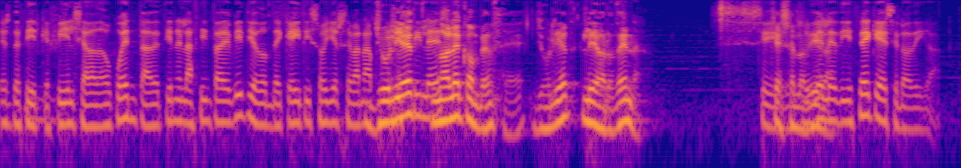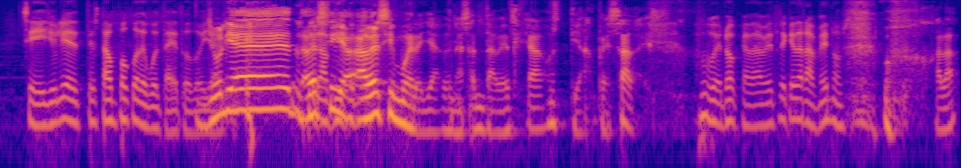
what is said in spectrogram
Es decir, que Phil se ha dado cuenta de tiene la cinta de vídeo donde Kate y Sawyer se van a Juliet no le convence, ¿eh? Juliet le ordena. Sí, que se lo Juliet diga. le dice que se lo diga. Sí, Juliet está un poco de vuelta de todo. ya. Juliet, a ver, si, a ver si muere ya de una santa vez. Ya, hostia, pesada es. Bueno, cada vez le quedará menos. Uf, ojalá.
